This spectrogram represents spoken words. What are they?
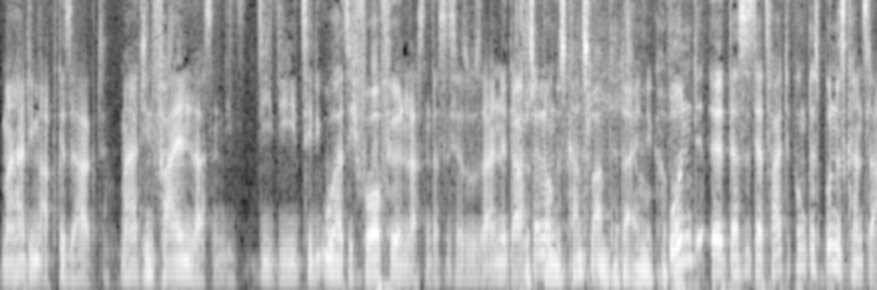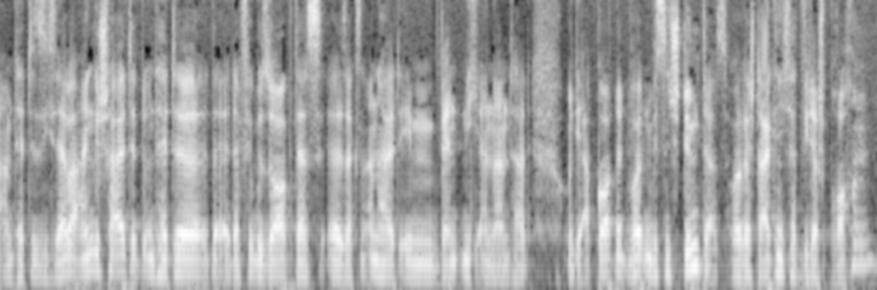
man hat ihm abgesagt. Man hat ihn fallen lassen. Die, die, die CDU hat sich vorführen lassen. Das ist ja so seine Darstellung. Das Bundeskanzleramt hätte eingegriffen. Und äh, das ist der zweite Punkt. Das Bundeskanzleramt hätte sich selber eingeschaltet und hätte dafür gesorgt, dass äh, Sachsen-Anhalt eben Wendt nicht ernannt hat. Und die Abgeordneten wollten wissen, stimmt das? Holger Steignicht hat widersprochen.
